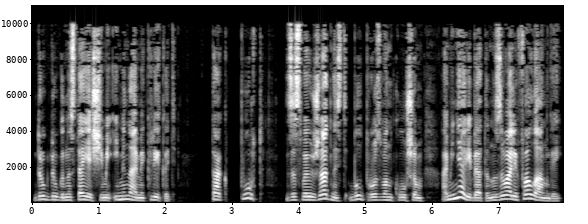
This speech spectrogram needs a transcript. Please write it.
друг друга настоящими именами кликать. Так Пурт за свою жадность был прозван Кушем, а меня ребята называли Фалангой.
